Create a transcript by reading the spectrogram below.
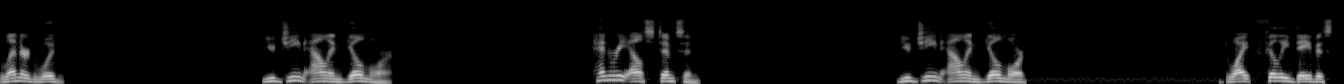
Leonard Wood. Eugene Allen Gilmore. Henry L. Stimson. Eugene Allen Gilmore. Dwight Filley Davis.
